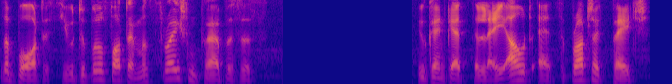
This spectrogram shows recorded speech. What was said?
the board is suitable for demonstration purposes. You can get the layout at the project page.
